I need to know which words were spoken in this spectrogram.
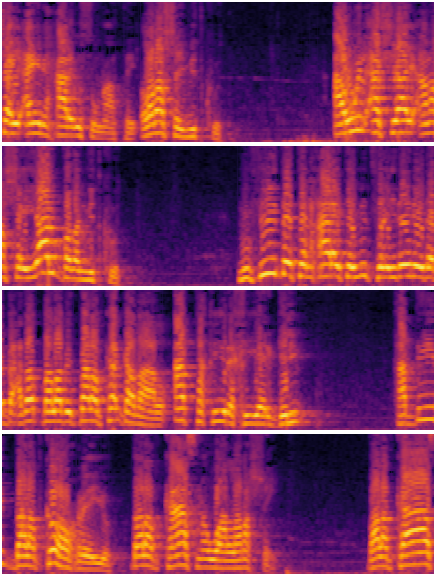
shay-ayni xaalay u sugnaatay laba shay midkood. Awil ashyaai ama shayaal badan midkood mufiidatan xaalay tay mid faa-iideynayda bacda dalabi dalab ka gadaal adtakyiira khiyaargelin. Haddii dalab ka horeeyo dalabkaasna waa laba shay. Dalabkaas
